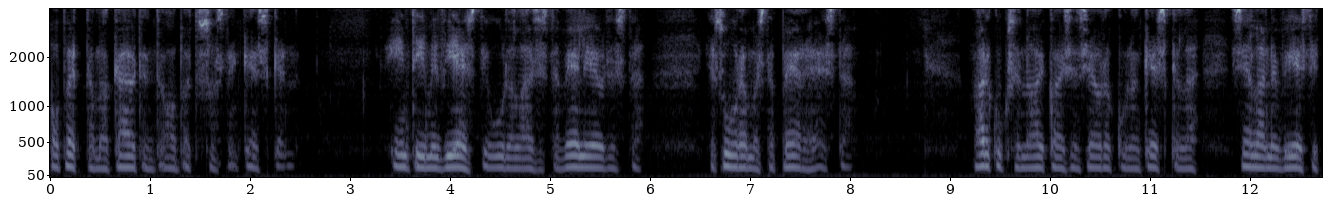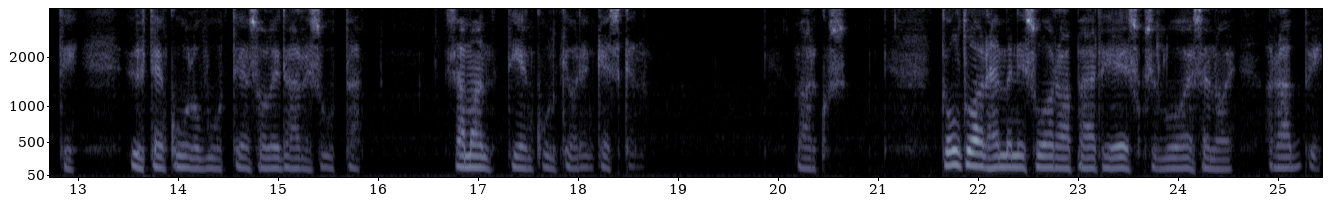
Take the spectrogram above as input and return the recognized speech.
opettama käytäntö opetuslasten kesken. Intiimi viesti uudenlaisesta veljeydestä ja suuremmasta perheestä – Markuksen aikaisen seurakunnan keskellä sellainen viestitti yhteenkuuluvuutta ja solidaarisuutta saman tien kulkijoiden kesken. Markus. Tultuaan hän meni suoraan päätä Jeesuksen luo ja sanoi, Rabbi,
